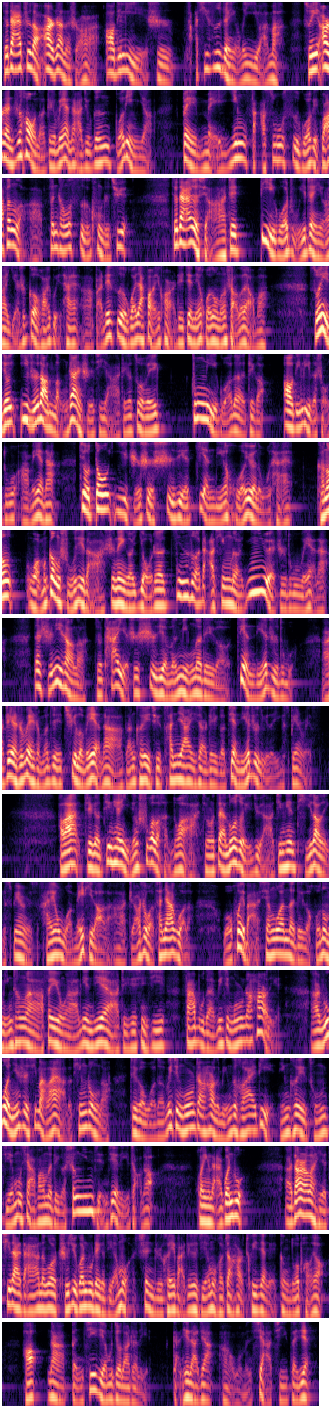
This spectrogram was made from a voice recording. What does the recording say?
就大家知道，二战的时候啊，奥地利是法西斯阵营的一员嘛，所以二战之后呢，这个维也纳就跟柏林一样，被美英法苏四国给瓜分了啊，分成了四个控制区。就大家就想啊，这。帝国主义阵营啊，也是各怀鬼胎啊！把这四个国家放一块儿，这间谍活动能少得了吗？所以就一直到冷战时期啊，这个作为中立国的这个奥地利的首都啊，维也纳就都一直是世界间谍活跃的舞台。可能我们更熟悉的啊，是那个有着金色大厅的音乐之都维也纳，但实际上呢，就是它也是世界闻名的这个间谍之都。啊，这也是为什么这去了维也纳啊，咱可以去参加一下这个间谍之旅的 experience。好啦，这个今天已经说了很多啊，就是再啰嗦一句啊，今天提到的 experience 还有我没提到的啊，只要是我参加过的，我会把相关的这个活动名称啊、费用啊、链接啊这些信息发布在微信公众账号里啊。如果您是喜马拉雅的听众呢，这个我的微信公众账号的名字和 ID，您可以从节目下方的这个声音简介里找到，欢迎大家关注。啊，当然了，也期待大家能够持续关注这个节目，甚至可以把这个节目和账号推荐给更多朋友。好，那本期节目就到这里，感谢大家啊，我们下期再见。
